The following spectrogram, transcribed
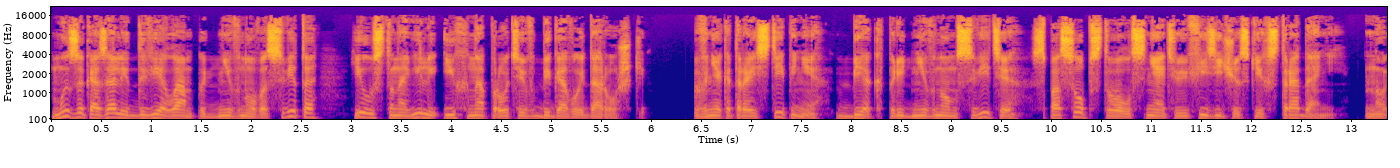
мы заказали две лампы дневного света и установили их напротив беговой дорожки. В некоторой степени бег при дневном свете способствовал снятию физических страданий, но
